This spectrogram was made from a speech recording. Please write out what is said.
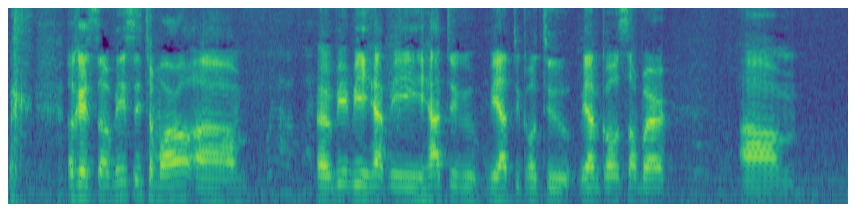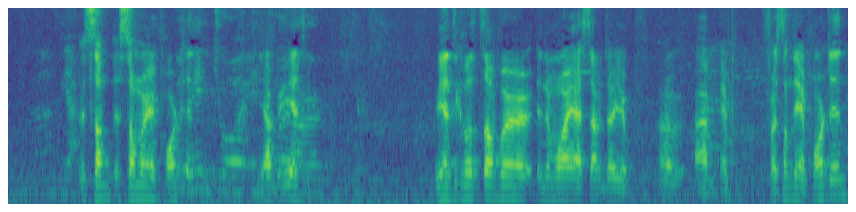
okay, so basically tomorrow, um, We have uh, we we have we had to we have to go to we have to go somewhere, um, yeah. some somewhere We'll important. enjoy, enjoy Yeah, we have to- We had to go somewhere in the morning at seven thirty, uh, um, for something important.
